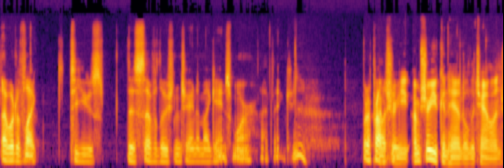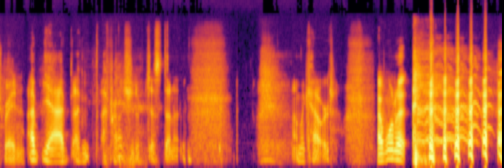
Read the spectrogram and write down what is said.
I would have liked to use this evolution chain in my games more. I think, Yeah. but I probably I'm sure you. I'm sure you can handle the challenge, Brayden. I, yeah, I, I, I probably should have just done it. I'm a coward. I want to.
